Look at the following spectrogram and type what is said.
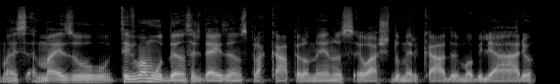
Mas, mas o, teve uma mudança de 10 anos para cá, pelo menos, eu acho, do mercado imobiliário,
